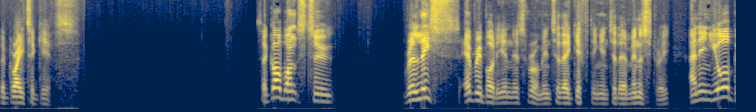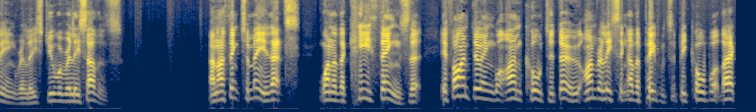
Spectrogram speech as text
the greater gifts. So God wants to release everybody in this room into their gifting, into their ministry. And in your being released, you will release others. And I think to me, that's one of the key things that if I'm doing what I'm called to do, I'm releasing other people to be called what they're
